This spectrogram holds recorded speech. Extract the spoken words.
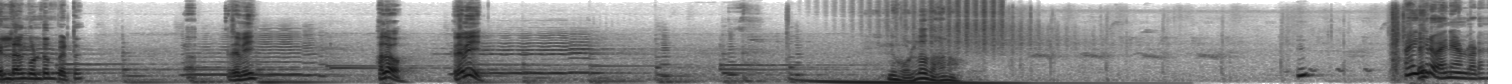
എല്ലാം കൊണ്ടും പെട്ട്. രവി? ഹലോ? രവി? ഇനി ഉള്ളതാണോ? ഭയങ്കര വായനയാണല്ലോടാ.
